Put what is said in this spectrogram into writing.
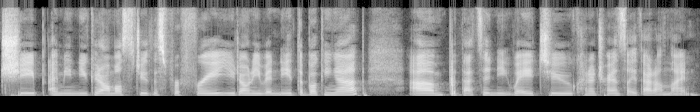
cheap. I mean, you could almost do this for free. You don't even need the booking app, um, but that's a neat way to kind of translate that online.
